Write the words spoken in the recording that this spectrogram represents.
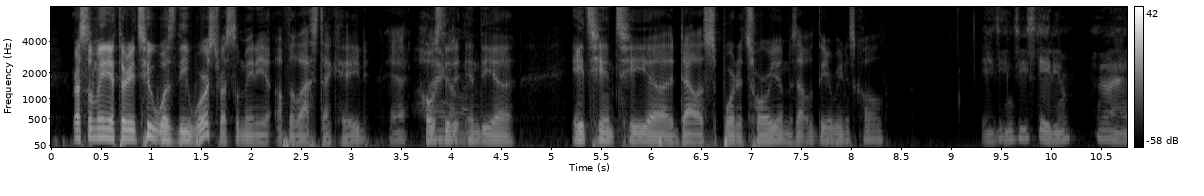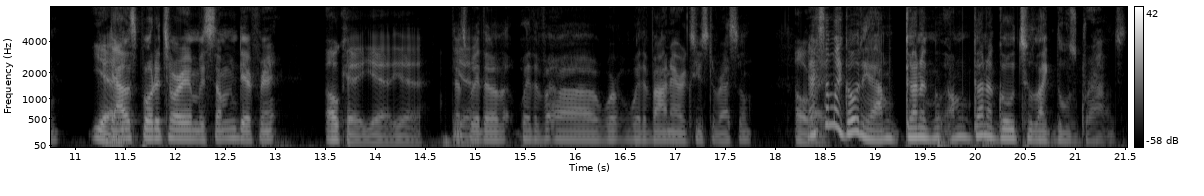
WrestleMania 32 was the worst WrestleMania of the last decade. Yeah, Hosted in the uh, AT&T uh, Dallas Sportatorium. Is that what the arena's called? AT&T Stadium. Go ahead. Yeah. Dallas Sportatorium is something different. Okay. Yeah. Yeah. That's yeah. where the where the uh where, where the Von Erichs used to wrestle. Oh, Next right. time I go there, I'm gonna I'm gonna go to like those grounds.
